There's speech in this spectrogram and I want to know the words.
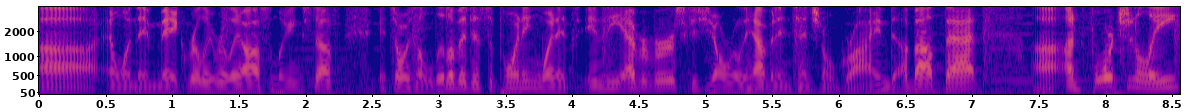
Uh, and when they make really, really awesome looking stuff, it's always a little bit disappointing when it's in the Eververse because you don't really have an intentional grind about that. Uh, unfortunately,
